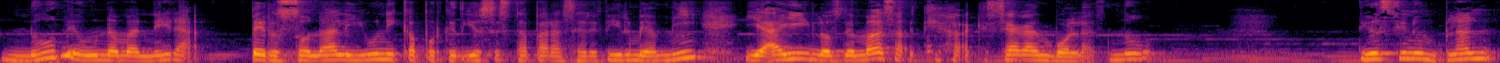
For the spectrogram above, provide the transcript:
no de una manera personal y única porque Dios está para servirme a mí y ahí los demás a que, se hagan bolas. No. Dios tiene un plan,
